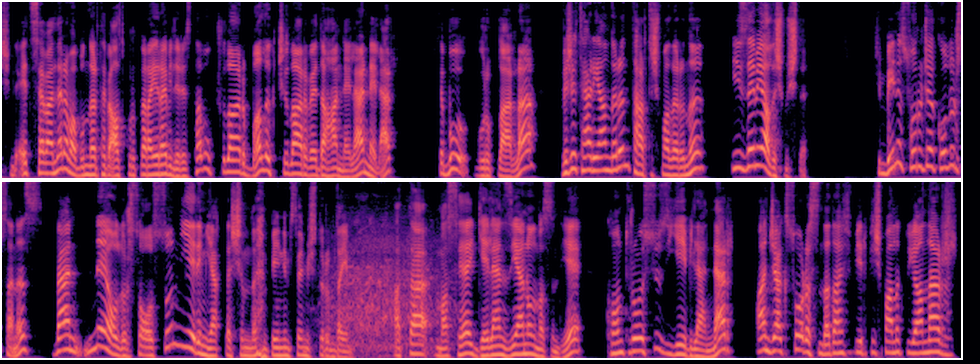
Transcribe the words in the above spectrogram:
şimdi et sevenler ama bunları tabii alt gruplara ayırabiliriz. Tavukçular, balıkçılar ve daha neler neler. İşte bu gruplarla vejeteryanların tartışmalarını izlemeye alışmıştı. Şimdi beni soracak olursanız ben ne olursa olsun yerim yaklaşımını benimsemiş durumdayım. Hatta masaya gelen ziyan olmasın diye kontrolsüz yiyebilenler ancak sonrasında da hafif bir pişmanlık duyanlar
